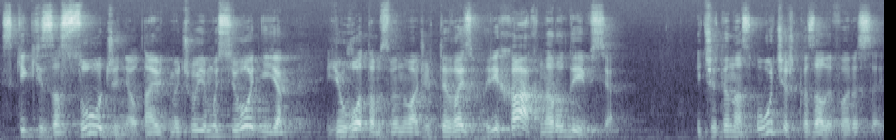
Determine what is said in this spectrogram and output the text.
скільки засудження. От навіть ми чуємо сьогодні, як його там звинувачують, ти весь в гріхах народився. І чи ти нас учиш, казали фарисеї?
